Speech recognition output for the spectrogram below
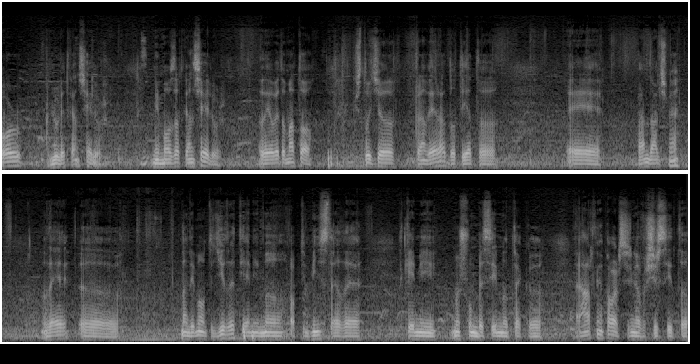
por lulet kanë çelur, mimozat kanë çelur, dhe jo vetëm ato. Kështu që pranvera do të jetë e pandalshme dhe na ndihmon të gjithëve të jemi më optimistë edhe të kemi më shumë besim tek e ardhmja pavarësisht nga vështirësitë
